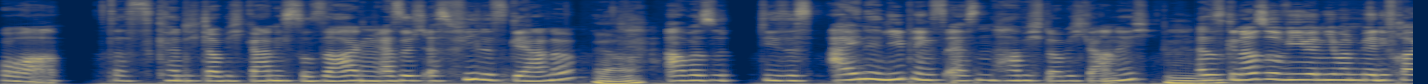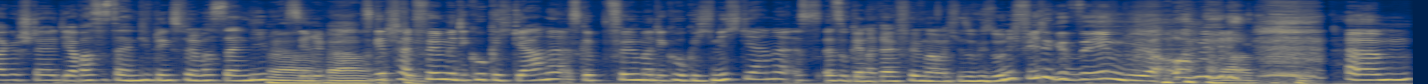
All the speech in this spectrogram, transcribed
Oh, das könnte ich, glaube ich, gar nicht so sagen. Also ich esse vieles gerne, Ja. aber so dieses eine Lieblingsessen habe ich, glaube ich, gar nicht. Mhm. Also es ist genauso wie wenn jemand mir die Frage stellt, ja, was ist dein Lieblingsfilm, was ist deine Lieblingsserie? Ja, ja, es gibt halt. Filme, die gucke ich gerne, es gibt Filme, die gucke ich nicht gerne. Es, also generell Filme habe ich sowieso nicht viele gesehen, du ja auch nicht. ja, Ähm,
